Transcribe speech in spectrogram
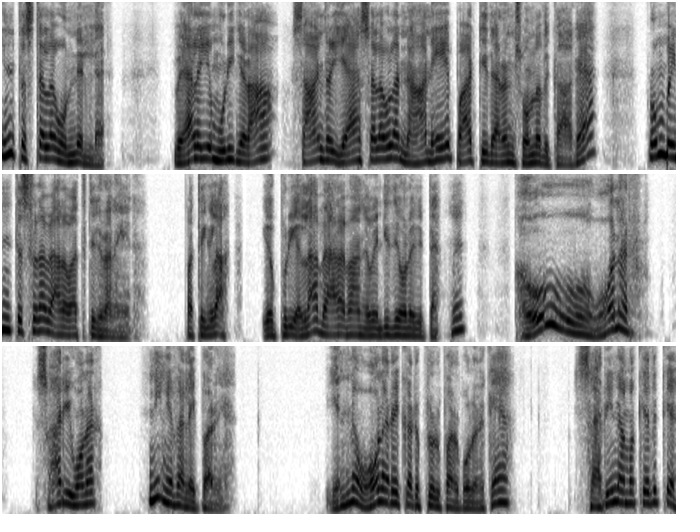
இன்ட்ரெஸ்டெல்லாம் ஒன்றும் இல்லை. வேலையை முடிங்கடா சாயந்தரம் ஏன் செலவில் நானே பார்ட்டி தரேன்னு சொன்னதுக்காக ரொம்ப இன்ட்ரெஸ்டாக வேலை பார்த்துட்டுக்கிறானே பார்த்தீங்களா எப்படியெல்லாம் வேலை வாங்க வேண்டியது உனக்கிட்ட ஓ ஓனர். சாரி ஓனர். நீங்கள் வேலை பாருங்க. என்ன ஓனரை கடுப்பிருப்பார் போல இருக்கேன் சரி நமக்கு எதுக்கு?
